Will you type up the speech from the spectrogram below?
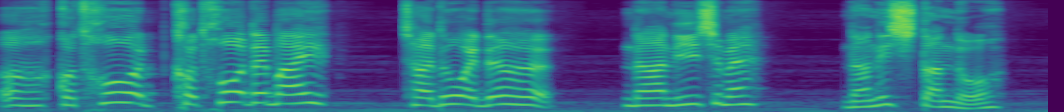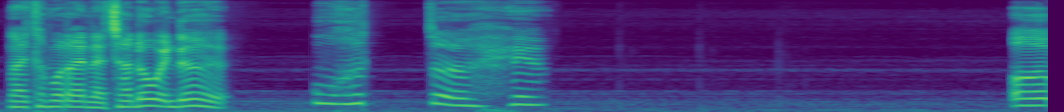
เออขอโทษ ขอโทษได้ไหมชาโดว์เอนเดอร์ นานี้ใช่ไหม นานิชิตันหรอนายทำอะไรนะชาโดว์เอนเดอร์ What the hell เออ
